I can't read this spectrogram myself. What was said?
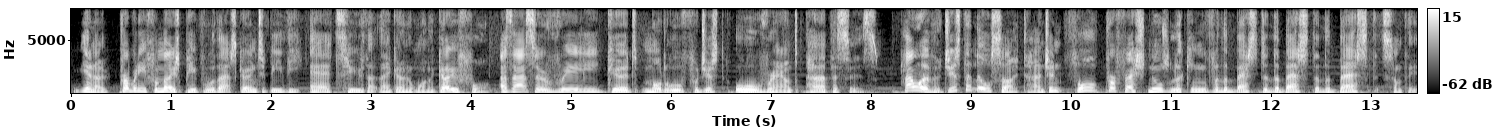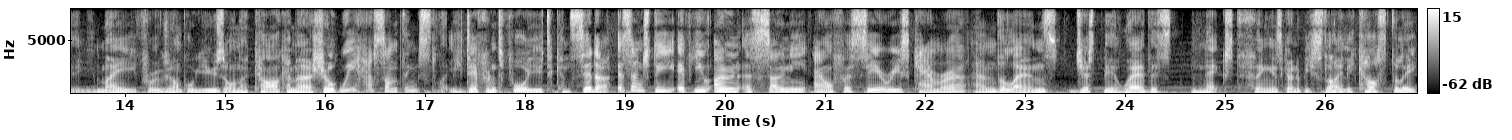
you know, probably for most people, that's going to be the Air 2 that they're going to want to go for, as that's a really good model for just all round purposes. However, just a little side tangent for professionals looking for the best of the best of the best, something that you may, for example, use on a car commercial, we have something slightly different for you to consider. Essentially, if you own a Sony Alpha series camera and the lens, just be aware this next thing is going to be slightly costly,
